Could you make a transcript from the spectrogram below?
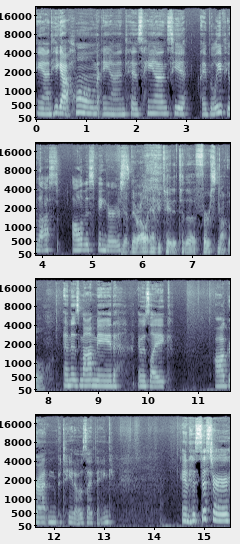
And he got home and his hands, he I believe he lost all of his fingers. Yep, they were all amputated to the first knuckle. And his mom made it was like au gratin potatoes, I think. And his sister,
